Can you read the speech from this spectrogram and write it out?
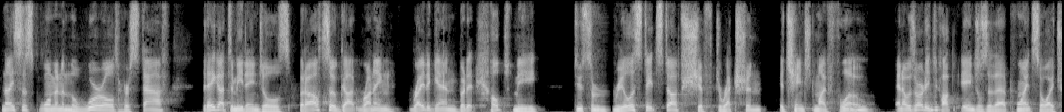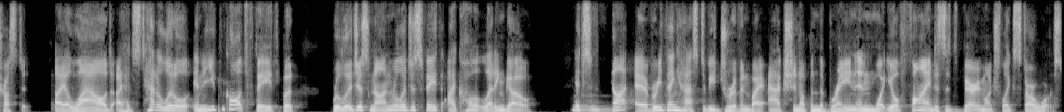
nicest woman in the world, her staff. They got to meet angels, but I also got running right again. But it helped me do some real estate stuff, shift direction. It changed my flow. Mm. And I was already mm. talking to angels at that point. So I trusted. I allowed, I had just had a little, and you can call it faith, but religious, non religious faith, I call it letting go. It's mm. not everything has to be driven by action up in the brain. And what you'll find is it's very much like Star Wars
